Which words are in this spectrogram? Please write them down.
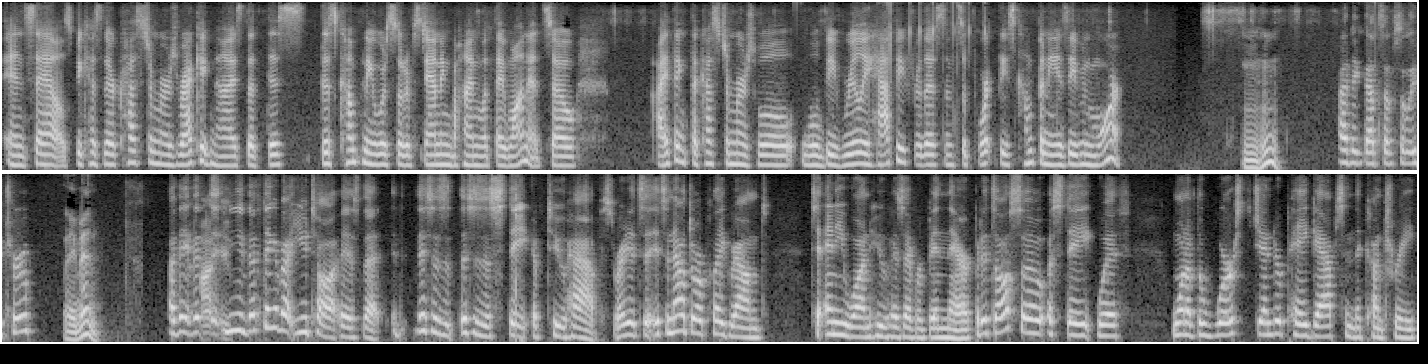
in sales because their customers recognized that this this company was sort of standing behind what they wanted. So I think the customers will will be really happy for this and support these companies even more. Mm-hmm. I think that's absolutely true. Amen. I think that the, the thing about Utah is that this is this is a state of two halves, right? It's a, it's an outdoor playground to anyone who has ever been there, but it's also a state with one of the worst gender pay gaps in the country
